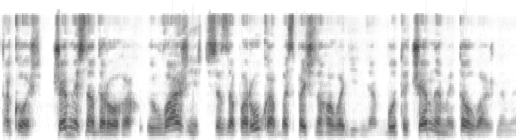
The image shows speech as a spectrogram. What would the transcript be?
Також чемність на дорогах і уважність це запорука безпечного водіння. Бути чемними та уважними.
